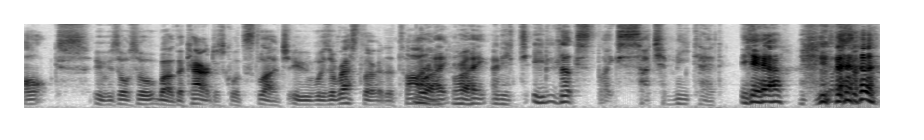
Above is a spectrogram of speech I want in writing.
Ox, who was also well, the character's called Sludge, who was a wrestler at the time. Right, right. And he he looks like such a meathead. Yeah.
